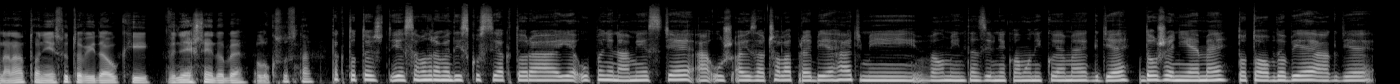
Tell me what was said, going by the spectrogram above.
na NATO, nie sú to výdavky v dnešnej dobe luxusné? Tak toto je samozrejme diskusia, ktorá je úplne na mieste a už aj začala prebiehať. My veľmi intenzívne komunikujeme, kde doženieme toto obdobie a kde,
